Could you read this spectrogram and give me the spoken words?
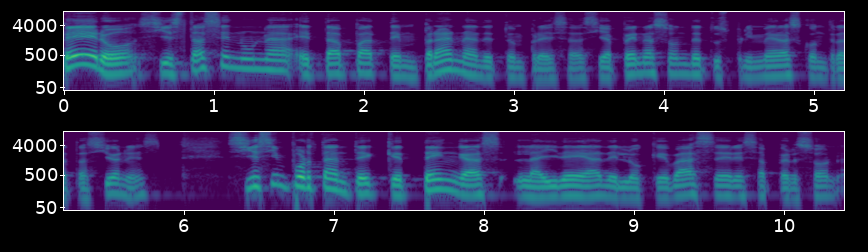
Pero si estás en una etapa temprana de tu empresa, si apenas son de tus primeras contrataciones, sí es importante que tengas la idea de lo que va a hacer esa persona.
